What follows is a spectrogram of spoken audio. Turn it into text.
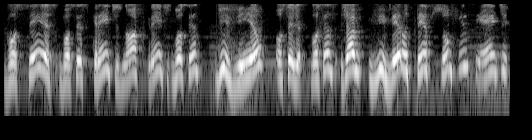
vocês, vocês crentes, nós crentes, vocês viviam, ou seja, vocês já viveram o tempo suficiente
